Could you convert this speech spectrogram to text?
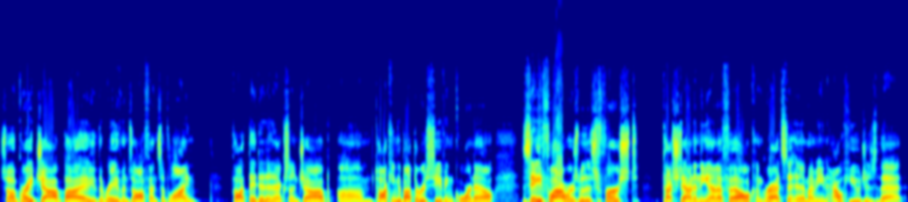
So a great job by the Ravens offensive line. Thought they did an excellent job. Um, talking about the receiving core now, Zay Flowers with his first touchdown in the NFL. Congrats to him. I mean, how huge is that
